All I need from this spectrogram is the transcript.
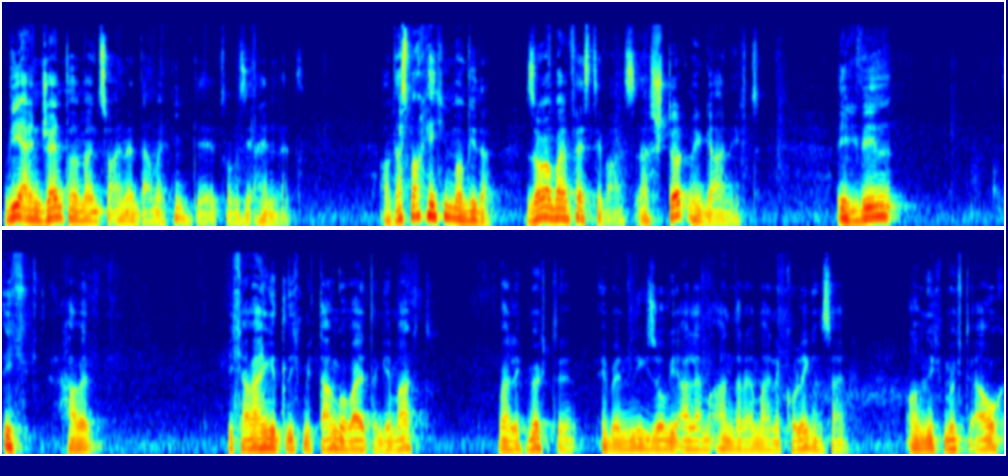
wie ein Gentleman zu einer Dame hingeht und sie einlädt. Und das mache ich immer wieder, sogar beim Festival. Das stört mich gar nicht. Ich will, ich habe, ich habe eigentlich mit Tango weitergemacht, weil ich möchte eben nicht so wie alle anderen meine Kollegen sein. Und ich möchte auch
